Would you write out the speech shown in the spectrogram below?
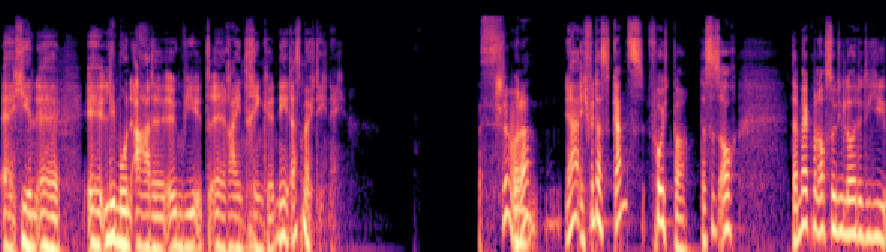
äh, hier äh, äh, Limonade irgendwie äh, reintrinke. Nee, das möchte ich nicht. Das ist schlimm, oder? Ja, ich finde das ganz furchtbar. Das ist auch, da merkt man auch so, die Leute, die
